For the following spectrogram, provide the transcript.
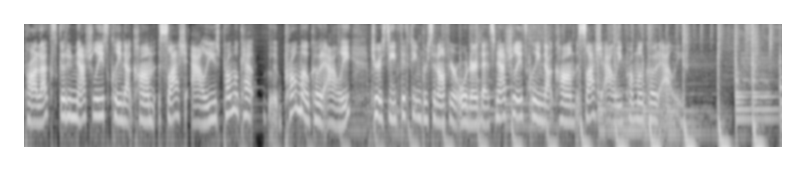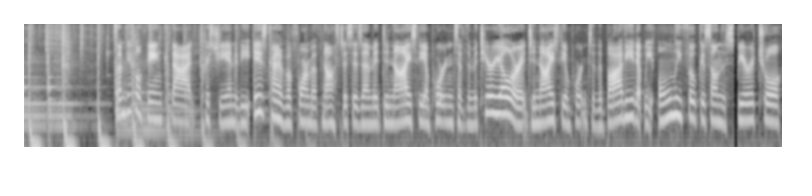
products. Go to naturallyitsclean.com slash Allie. Use promo, co- promo code Allie to receive 15% off your order. That's naturallyitsclean.com slash Allie, promo code Allie. Some people think that Christianity is kind of a form of Gnosticism. It denies the importance of the material or it denies the importance of the body, that we only focus on the spiritual.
